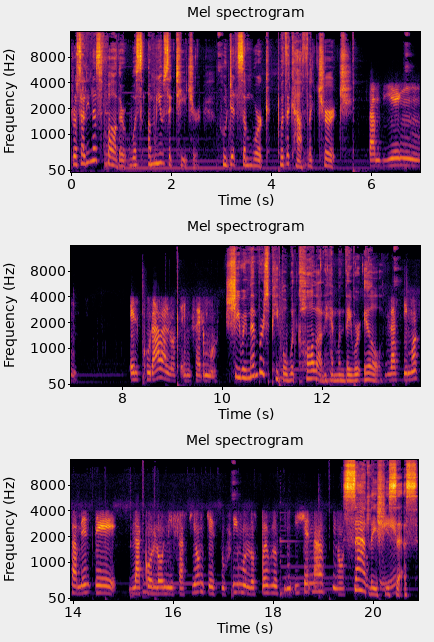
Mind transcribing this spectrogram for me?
Rosalina's father was a music teacher who did some work with the Catholic Church. También él curaba los enfermos. She remembers people would call on him when they were ill. Lastimosamente, la colonización que sufrimos los pueblos indígenas nos Sadly, she says,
